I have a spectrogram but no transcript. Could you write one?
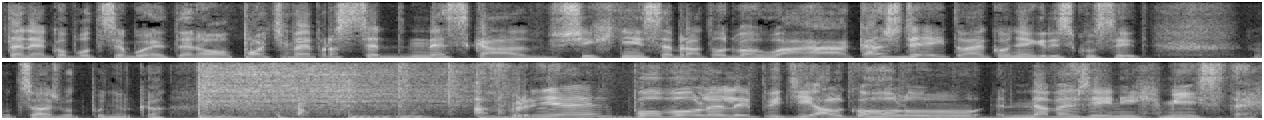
ten jako potřebujete, no. Pojďme prostě dneska všichni sebrat odvahu a každý to jako někdy zkusit. No třeba až od pondělka. A v Brně povolili pití alkoholu na veřejných místech.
